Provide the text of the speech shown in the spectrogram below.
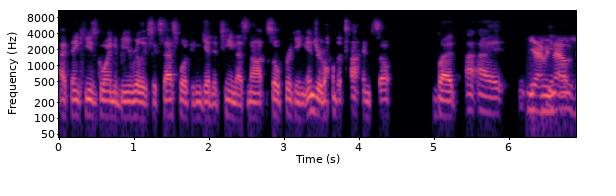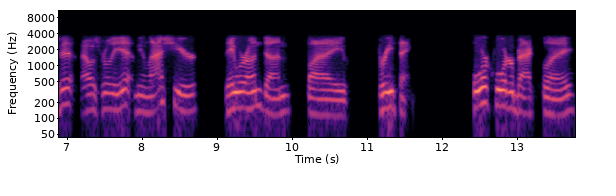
I think he's going to be really successful if he can get a team that's not so freaking injured all the time. So, but I, I yeah, I mean that know, was it. That was really it. I mean, last year they were undone by three things poor quarterback play,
